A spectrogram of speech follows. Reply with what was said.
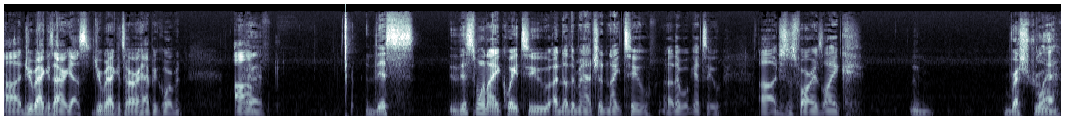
Uh, Drew McIntyre, yes, Drew McIntyre, Happy Corbin. Um, Right. This this one I equate to another match at night two uh, that we'll get to, uh, just as far as like restroom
